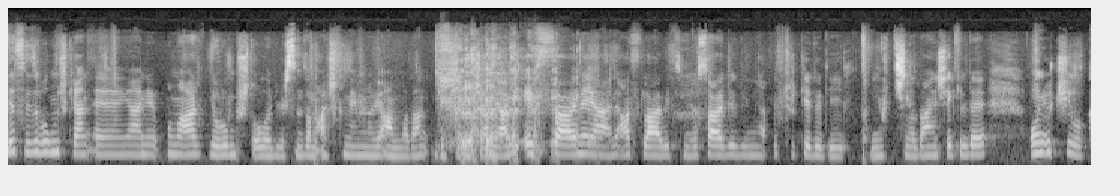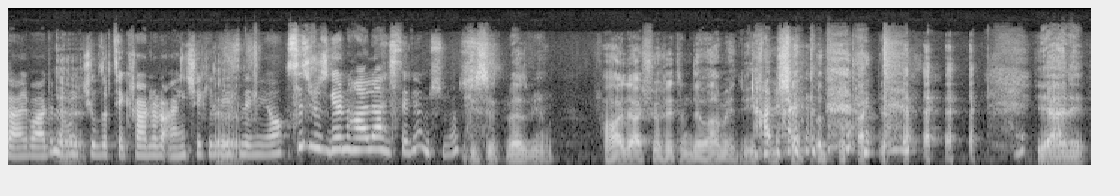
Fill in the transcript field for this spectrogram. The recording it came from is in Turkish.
Ya sizi bulmuşken e, yani bunlar yorulmuş da olabilirsiniz ama Aşkı Memnu'yu anmadan geçemeyeceğim. Yani bir efsane yani asla bitmiyor. Sadece dünya, Türkiye'de değil, yurt dışında da aynı şekilde. 13 yıl galiba değil mi? 13 yıldır tekrarları aynı şekilde izleniyor. Siz rüzgarını hala hissediyor musunuz? Hissetmez miyim? Hala şöhretim devam ediyor. Hiçbir şey yani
